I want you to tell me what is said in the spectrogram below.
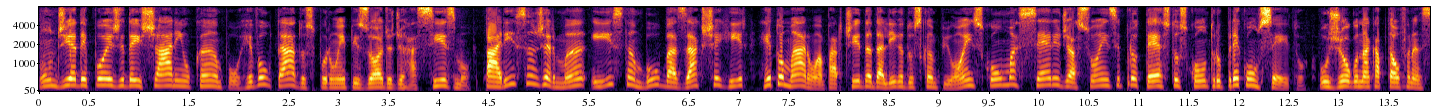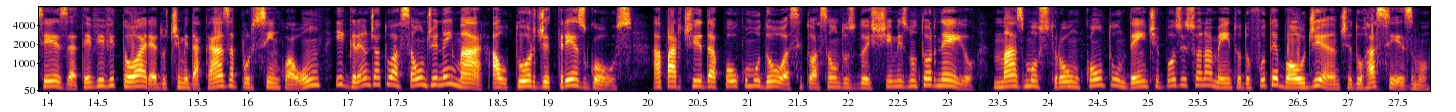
Um dia depois de deixarem o campo, revoltados por um episódio de racismo, Paris Saint-Germain e Istambul Basaksehir retomaram a partida da Liga dos Campeões com uma série de ações e protestos contra o preconceito. O jogo na capital francesa teve vitória do time da casa por 5 a 1 e grande atuação de Neymar, autor de três gols. A partida pouco mudou a situação dos dois times no torneio, mas mostrou um contundente posicionamento do futebol diante do racismo.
